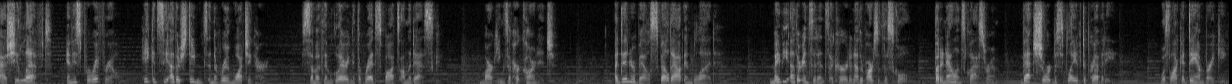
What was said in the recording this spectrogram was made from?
As she left, in his peripheral, he could see other students in the room watching her, some of them glaring at the red spots on the desk, markings of her carnage. A dinner bell spelled out in blood. Maybe other incidents occurred in other parts of the school, but in Alan's classroom, that short display of depravity was like a dam breaking.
